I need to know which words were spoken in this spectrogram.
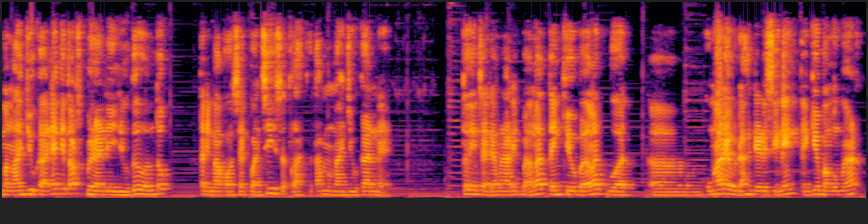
mengajukannya. Kita harus berani juga untuk terima konsekuensi setelah kita mengajukannya. Itu insight yang menarik banget. Thank you banget buat uh, Umar yang udah hadir di sini. Thank you Bang Umar.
